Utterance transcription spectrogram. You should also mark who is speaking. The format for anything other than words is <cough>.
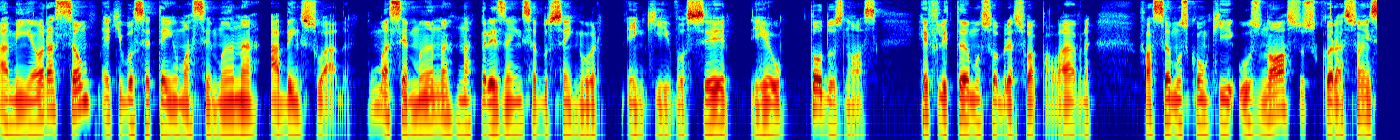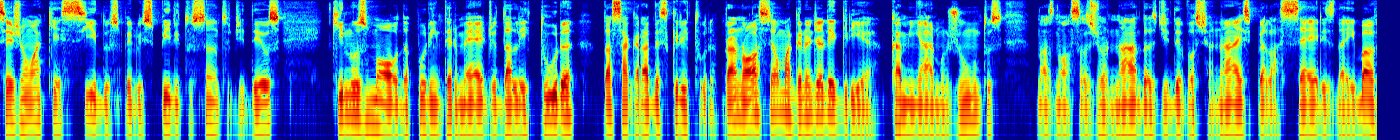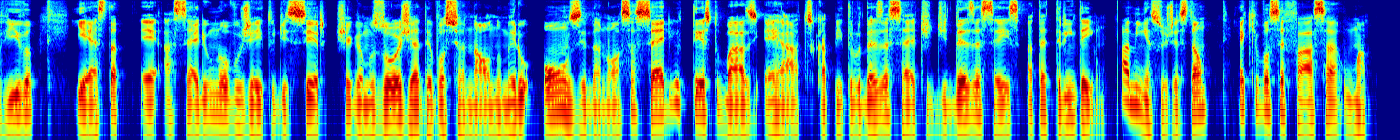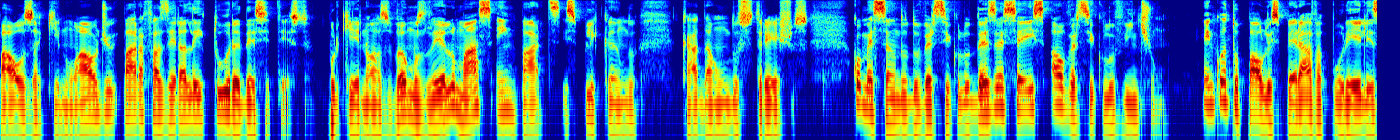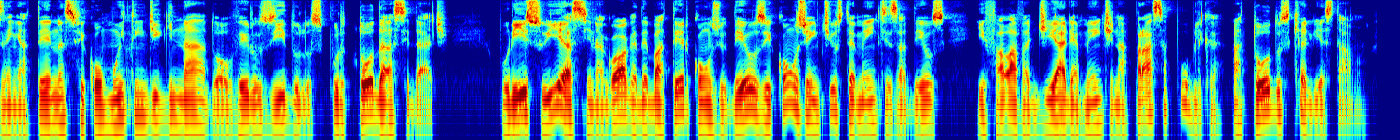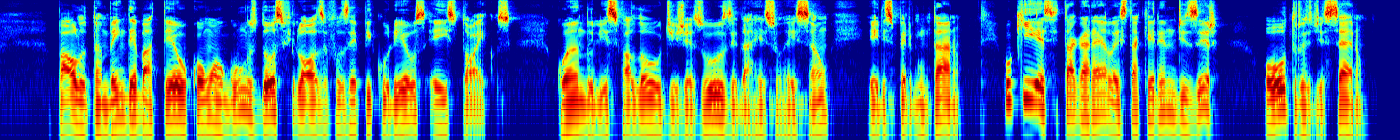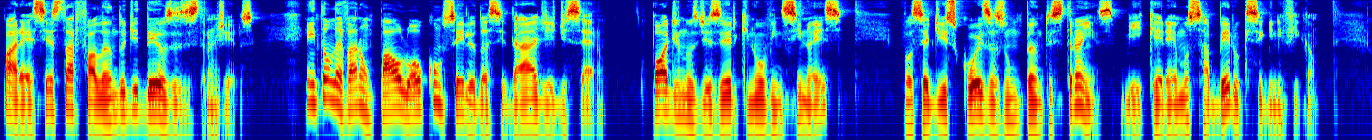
Speaker 1: A minha oração é que você tenha uma semana abençoada, uma semana na presença do Senhor, em que você, eu, todos nós, reflitamos sobre a Sua palavra, façamos com que os nossos corações sejam aquecidos pelo Espírito Santo de Deus que nos molda por intermédio da leitura da Sagrada Escritura. Para nós é uma grande alegria caminharmos juntos nas nossas jornadas de devocionais pelas séries da Iba Viva, e esta é a série Um Novo Jeito de Ser. Chegamos hoje à devocional número 11 da nossa série e o texto base é Atos capítulo 17, de 16 até 31. A minha sugestão é que você faça uma pausa aqui no áudio para fazer a leitura desse texto porque nós vamos lê-lo, mas em partes explicando cada um dos trechos, começando do versículo 16 ao versículo 21. Enquanto Paulo esperava por eles em Atenas, ficou muito indignado ao ver os ídolos por toda a cidade. Por isso ia à sinagoga debater com os judeus e com os gentios tementes a Deus e falava diariamente na praça pública a todos que ali estavam. Paulo também debateu com alguns dos filósofos epicureus e estoicos. Quando lhes falou de Jesus e da ressurreição, eles perguntaram: O que esse tagarela está querendo dizer? Outros disseram: Parece estar falando de deuses estrangeiros. Então levaram Paulo ao conselho da cidade e disseram: Pode nos dizer que novo ensino é esse? Você diz coisas um tanto estranhas e queremos saber o que significam.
